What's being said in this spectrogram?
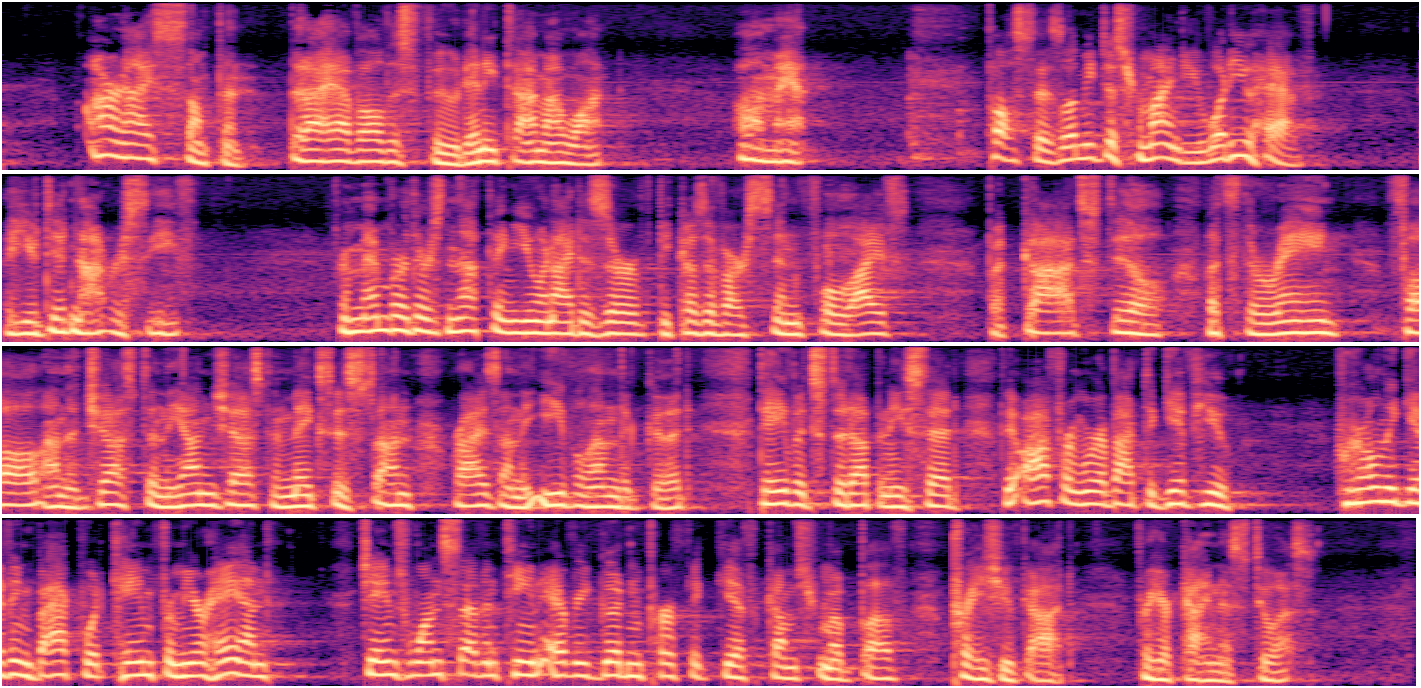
Aren't I something that I have all this food anytime I want? Oh man. Paul says, Let me just remind you what do you have that you did not receive? Remember, there's nothing you and I deserve because of our sinful lives, but God still lets the rain fall on the just and the unjust and makes his sun rise on the evil and the good. David stood up and he said, The offering we're about to give you, we're only giving back what came from your hand. James 1:17 every good and perfect gift comes from above. Praise you God for your kindness to us.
